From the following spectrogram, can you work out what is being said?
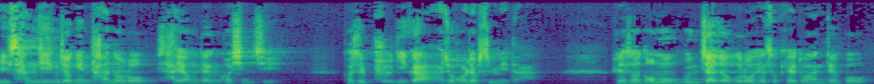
이 상징적인 단어로 사용된 것인지 그것을 풀기가 아주 어렵습니다. 그래서 너무 문자적으로 해석해도 안 되고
